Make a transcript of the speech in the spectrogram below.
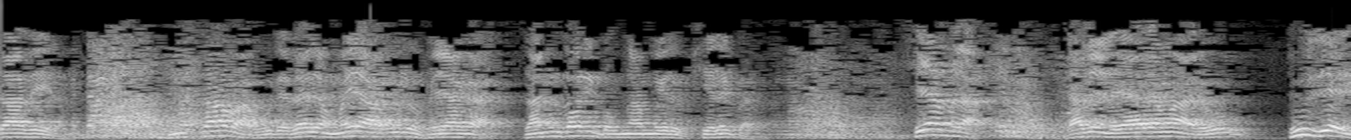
စားသေးလားမတားပါဘူးမစားပါဘူးတဲ့ဒါကြောင့်မရဘူးလို့ခင်ဗျားကဇာနုသောတိပုံနာမေးလို့ဖြေလိုက်ပါတယ်မှန်ပါဗျာရှင်းမလားရှင်းပါပြီဒါဖြင့်တရားဓမ္မတို့ဒုစရိုက်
